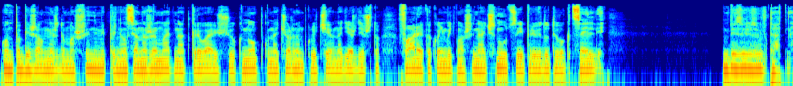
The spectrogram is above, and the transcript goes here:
Он побежал между машинами, принялся нажимать на открывающую кнопку на черном ключе в надежде, что фары какой-нибудь машины очнутся и приведут его к цели. Безрезультатно.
